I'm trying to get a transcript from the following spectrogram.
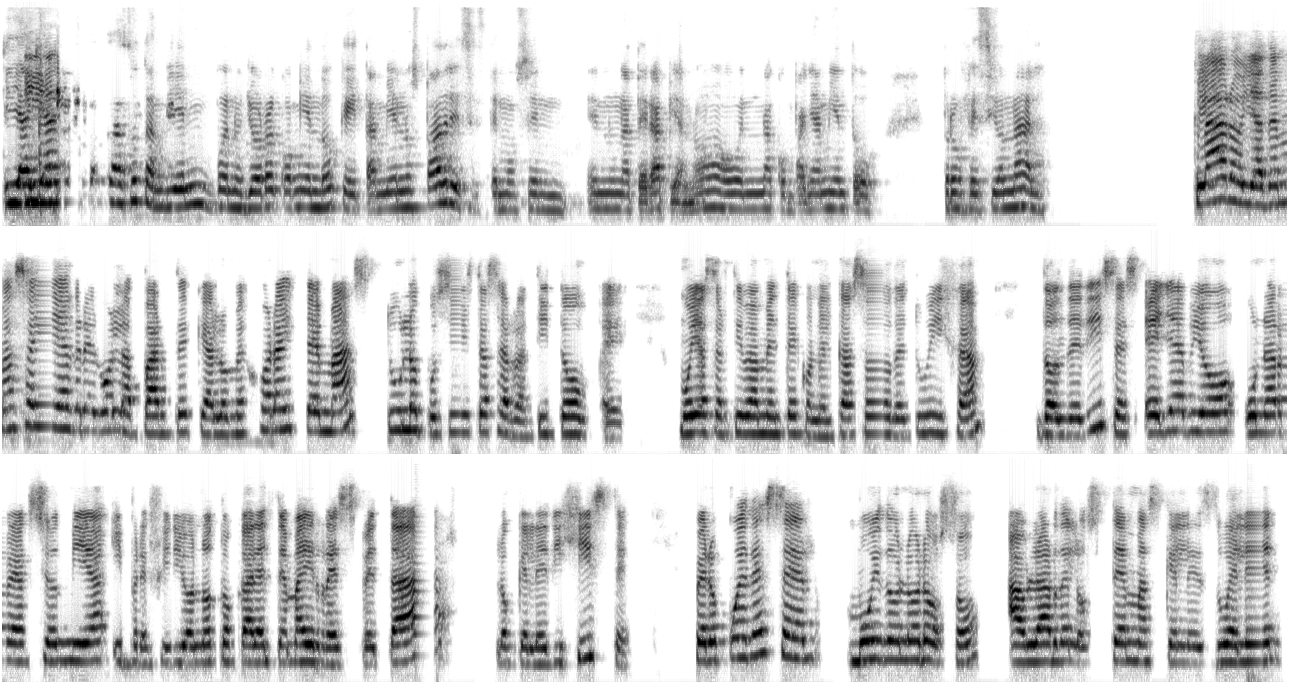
Y ahí en este caso también, bueno, yo recomiendo que también los padres estemos en, en una terapia, ¿no? O en un acompañamiento profesional. Claro, y además ahí agrego la parte que a lo mejor hay temas, tú lo pusiste hace ratito eh, muy asertivamente con el caso de tu hija, donde dices, ella vio una reacción mía y prefirió no tocar el tema y respetar lo que le dijiste. Pero puede ser muy doloroso hablar de los temas que les duelen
